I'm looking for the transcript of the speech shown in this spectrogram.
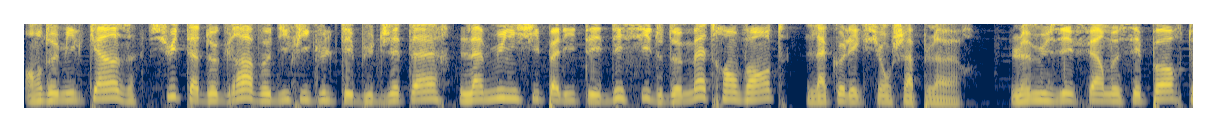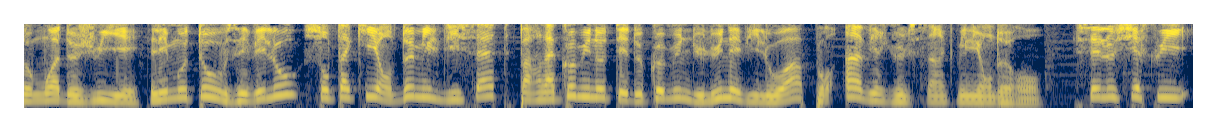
En 2015, suite à de graves difficultés budgétaires, la municipalité décide de mettre en vente la collection Chapler. Le musée ferme ses portes au mois de juillet. Les motos et vélos sont acquis en 2017 par la communauté de communes du Lunévillois pour 1,5 million d'euros. C'est le circuit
